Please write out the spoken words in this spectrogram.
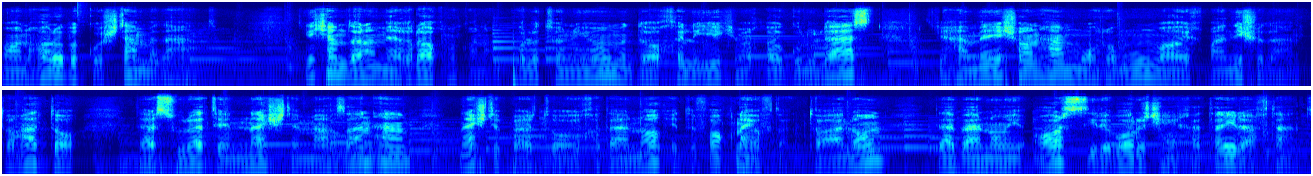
و آنها را به کشتن بدهند. یکم دارم اغراق می‌کنم. پلوتونیوم داخل یک مقدار گلوله است که همهشان هم مهر و موم و عایق‌بندی شدند تا حتی در صورت نشت مخزن هم نشت پرتوهای خطرناک اتفاق نیفتد. تا الان در برنامه آرس زیر بار چنین خطری رفتند.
